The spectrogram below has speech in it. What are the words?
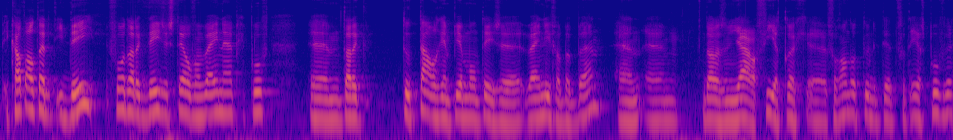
ik had altijd het idee, voordat ik deze stijl van wijnen heb geproefd, ehm, dat ik totaal geen Piemontese wijnliefhebber ben. En ehm, dat is een jaar of vier terug eh, veranderd toen ik dit voor het eerst proefde.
